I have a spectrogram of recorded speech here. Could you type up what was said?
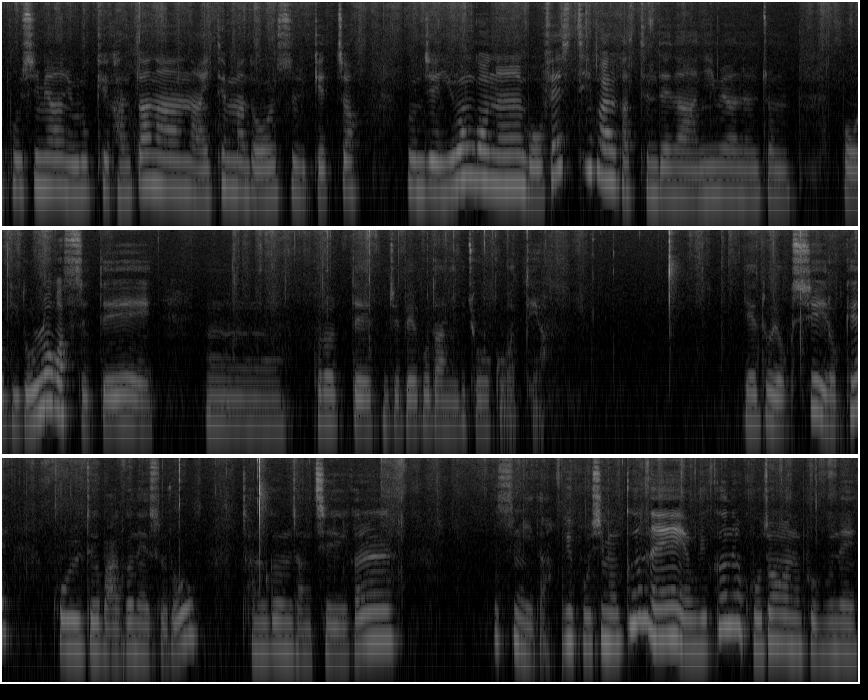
보시면 이렇게 간단한 아이템만 넣을 수 있겠죠. 이제 이런 거는 뭐 페스티벌 같은 데나 아니면은 좀 뭐 어디 놀러 갔을 때, 음, 그럴 때 이제 메고 다니기 좋을 것 같아요. 얘도 역시 이렇게 골드 마그넷으로 잠금 장치를 했습니다. 여기 보시면 끈에 여기 끈을 고정하는 부분에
